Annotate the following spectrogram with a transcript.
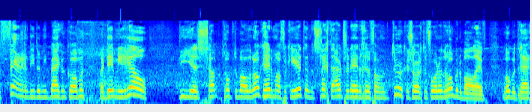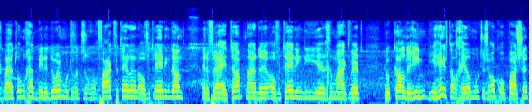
Ver die er niet bij kan komen. Maar Demirel... Die uh, de bal dan ook helemaal verkeerd. En het slechte uitverdedigen van de Turken zorgt ervoor dat Robben de bal heeft. Robben dreigt buitenom, gaat binnendoor. Moeten we het nog vaak vertellen. Een overtreding dan. En een vrije trap naar de overtreding die uh, gemaakt werd door Calderim. Die heeft al geel, moet dus ook oppassen.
